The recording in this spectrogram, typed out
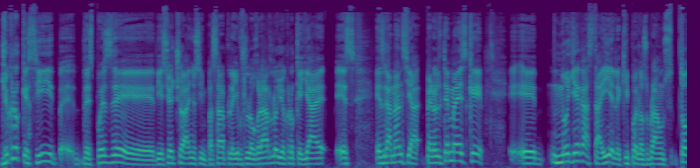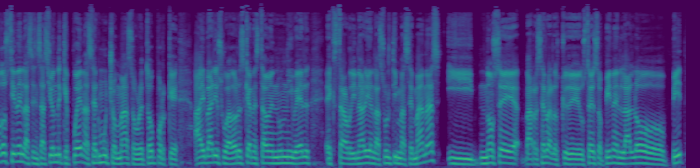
Yo creo que sí, eh, después de 18 años sin pasar a playoffs, lograrlo, yo creo que ya es, es ganancia. Pero el tema es que eh, no llega hasta ahí el equipo de los Browns. Todos tienen la sensación de que pueden hacer mucho más, sobre todo porque hay varios jugadores que han estado en un nivel extraordinario en las últimas semanas. Y no sé, a reserva los que ustedes opinen, Lalo Pitt.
